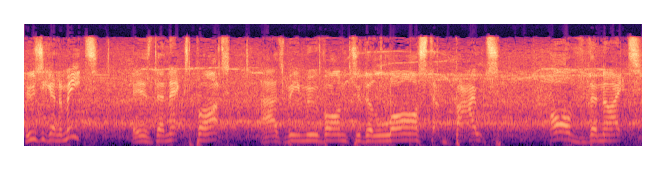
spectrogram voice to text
who's he going to meet is the next part as we move on to the last bout of the night.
